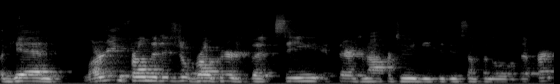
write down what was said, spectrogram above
again, learning from the digital brokers, but seeing if there's an opportunity to do something a little different.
